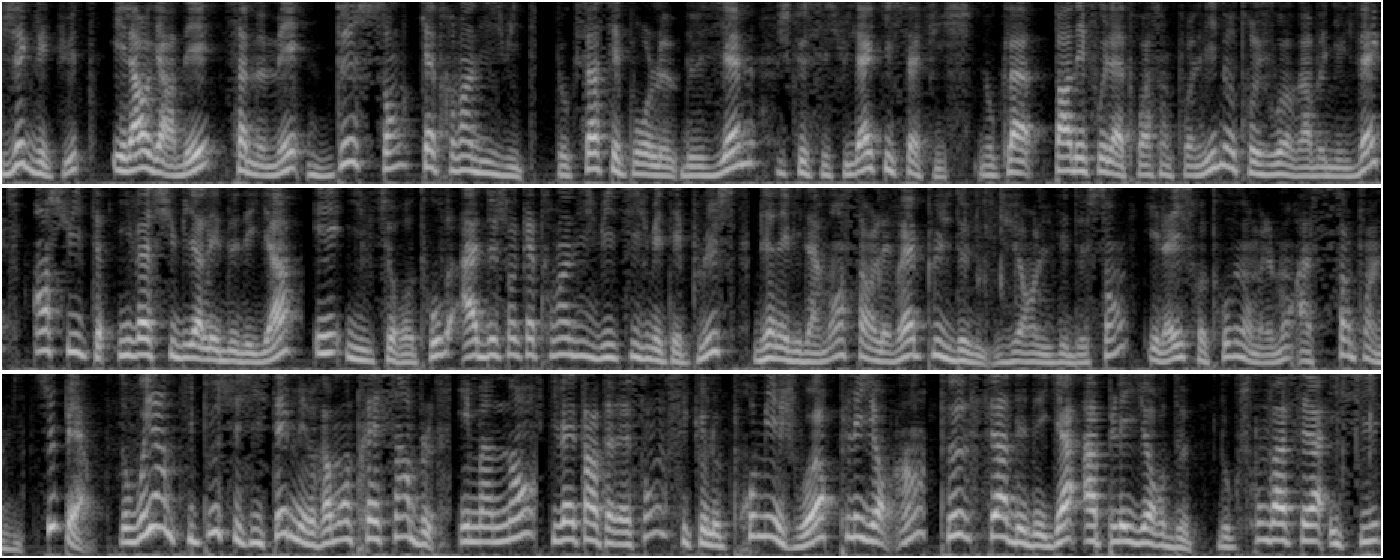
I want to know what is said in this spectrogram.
J'exécute et là regardez, ça me met 298. Donc ça c'est pour le deuxième puisque c'est celui-là qui s'affiche. Donc là par défaut, il a 300 points de vie, notre joueur Gravenilvec. Ensuite, il va subir les deux dégâts et il se retrouve à 298. Si je mettais plus, bien évidemment, ça enlèverait plus de vie. Je vais enlever 200 et là il se retrouve normalement à 100 points de vie. Super Donc vous voyez un petit peu ce système est vraiment très simple. Et maintenant, ce qui va être intéressant, c'est que le premier joueur, player 1, peut faire des dégâts à player 2. Donc ce qu'on va faire ici,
